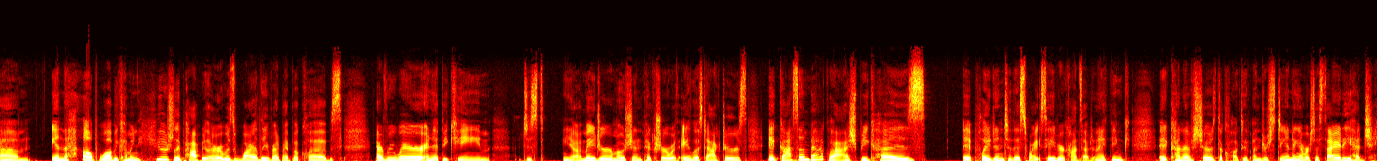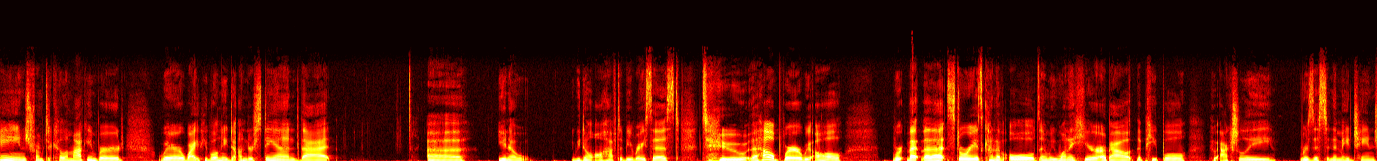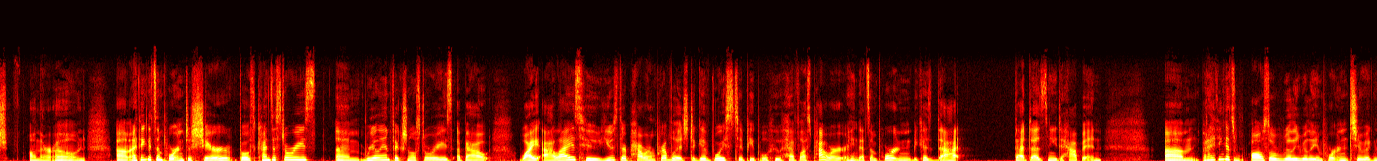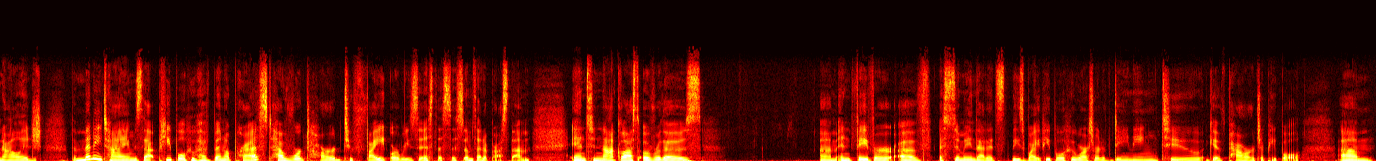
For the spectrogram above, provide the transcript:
Um, and The Help, while becoming hugely popular, it was widely read by book clubs everywhere, and it became just you know a major motion picture with A-list actors. It got some backlash because it played into this white savior concept. And I think it kind of shows the collective understanding of our society had changed from To Kill a Mockingbird, where white people need to understand that, uh, you know, we don't all have to be racist, to The Help, where we all. That, that story is kind of old, and we want to hear about the people who actually resisted and made change on their own. Um, I think it's important to share both kinds of stories, um, real and fictional stories about white allies who use their power and privilege to give voice to people who have less power. I think that's important because that that does need to happen. Um, but I think it's also really, really important to acknowledge the many times that people who have been oppressed have worked hard to fight or resist the systems that oppress them, and to not gloss over those um, in favor of assuming that it's these white people who are sort of deigning to give power to people. Um,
